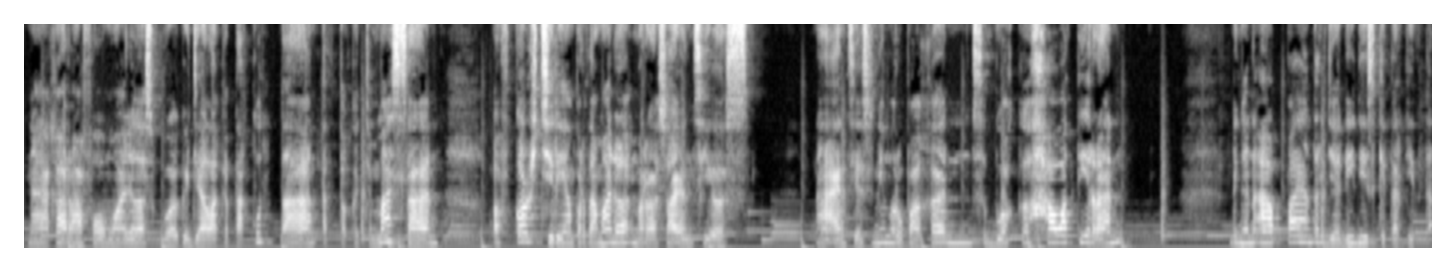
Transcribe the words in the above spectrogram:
Nah, karena FOMO adalah sebuah gejala ketakutan atau kecemasan, of course ciri yang pertama adalah merasa anxious. Nah, anxious ini merupakan sebuah kekhawatiran dengan apa yang terjadi di sekitar kita.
